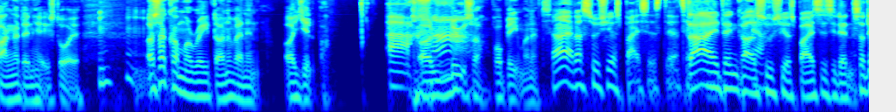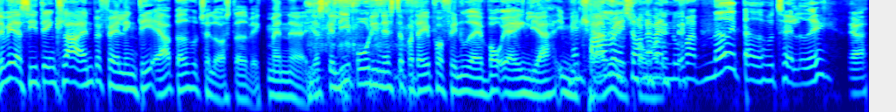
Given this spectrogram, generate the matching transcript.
fanger den her historie? Mm-hmm. Og så kommer Ray Donovan ind og hjælper, Aha. og løser problemerne. Så er der sushi og spices der til. Der er i den grad Ja. sushi og spices i den. Så det vil jeg sige, det er en klar anbefaling. Det er badehotellet også stadigvæk. Men øh, jeg skal lige bruge de næste par dage på at finde ud af, hvor jeg egentlig er i mit Men bare Ray kærlighedsforhold. Donovan nu var med i badehotellet, ikke? Ja.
